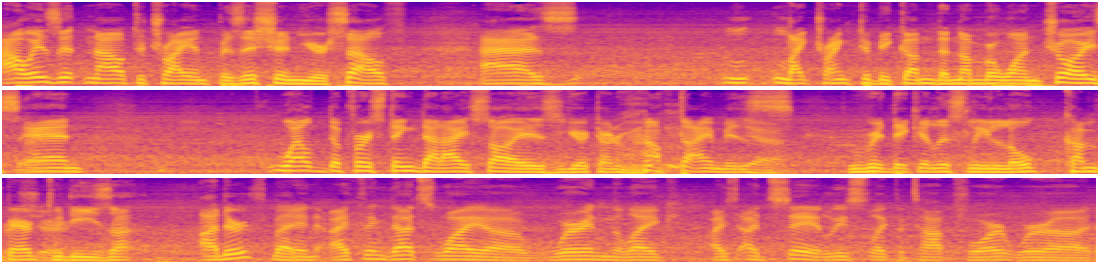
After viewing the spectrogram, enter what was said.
how is it now to try and position yourself as l- like trying to become the number one choice and well the first thing that i saw is your turnaround time is ridiculously low compared to these uh, others but And I think that's why uh, we're in the like I, I'd say at least like the top four. We're uh,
